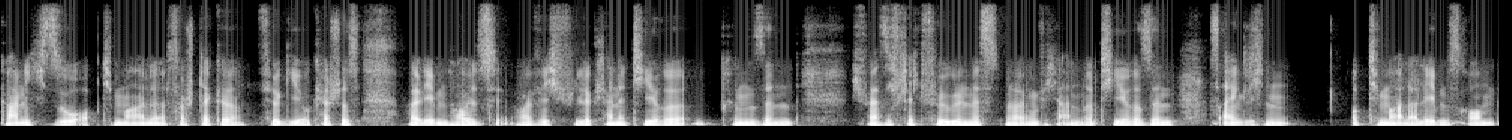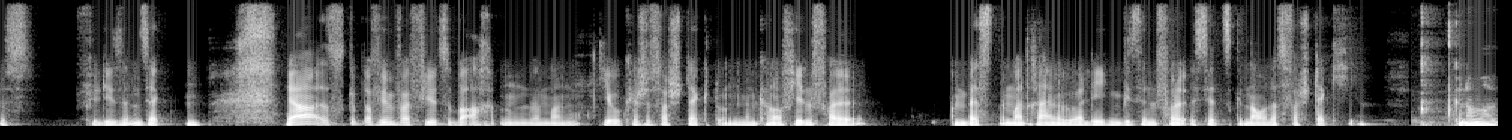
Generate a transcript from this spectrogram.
gar nicht so optimale Verstecke für Geocaches, weil eben häufig viele kleine Tiere drin sind. Ich weiß nicht, vielleicht Vögelnest oder irgendwelche andere Tiere sind. Das eigentlich ein optimaler Lebensraum ist für diese Insekten. Ja, es gibt auf jeden Fall viel zu beachten, wenn man Geocaches versteckt und man kann auf jeden Fall am besten immer dreimal überlegen, wie sinnvoll ist jetzt genau das Versteck hier. Genau,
